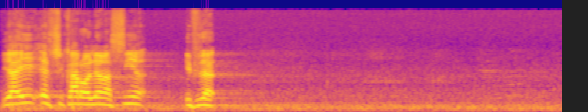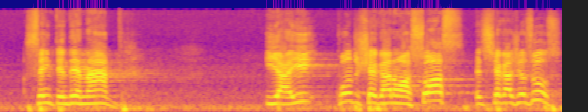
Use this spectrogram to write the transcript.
E aí eles ficaram olhando assim e fizeram. Sem entender nada. E aí quando chegaram a sós, eles chegaram a Jesus.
